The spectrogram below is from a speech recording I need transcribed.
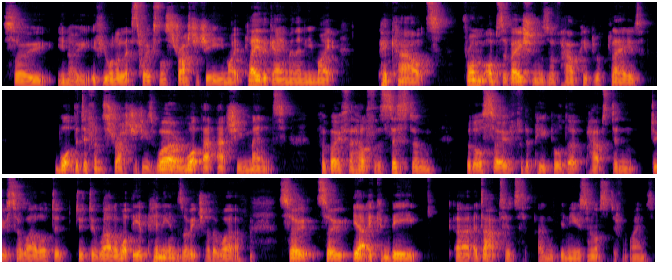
So you know, if you want to let's focus on strategy, you might play the game, and then you might pick out from observations of how people have played what the different strategies were and what that actually meant for both the health of the system but also for the people that perhaps didn't do so well or did, did do well and what the opinions of each other were so so yeah it can be uh, adapted and, and used in lots of different ways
